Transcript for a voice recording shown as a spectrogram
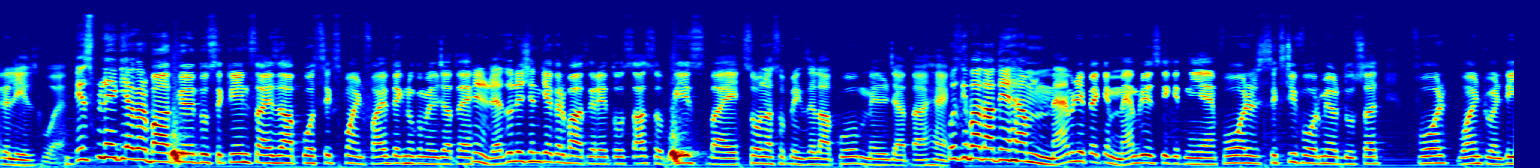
रिलीज़ हुआ है। डिस्प्ले की अगर बात करें तो स्क्रीन साइज़ आपको 6.5 देखने को मिल जाता है। रेजोल्यूशन की अगर बात करें तो 720 सौ बाय 1600 पिक्सल आपको मिल जाता है। उसके बाद आते हैं हम मेमोरी पे के मेमोरी इसकी कितनी है? 464 में और दूसरा फोर वन ट्वेंटी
